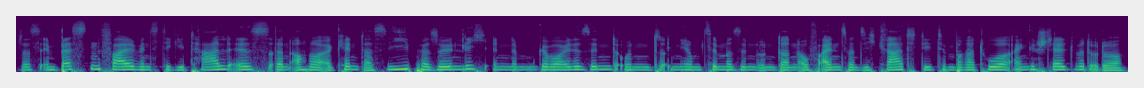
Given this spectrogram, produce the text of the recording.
Das im besten Fall, wenn es digital ist, dann auch noch erkennt, dass Sie persönlich in dem Gebäude sind und in Ihrem Zimmer sind und dann auf 21 Grad die Temperatur eingestellt wird oder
